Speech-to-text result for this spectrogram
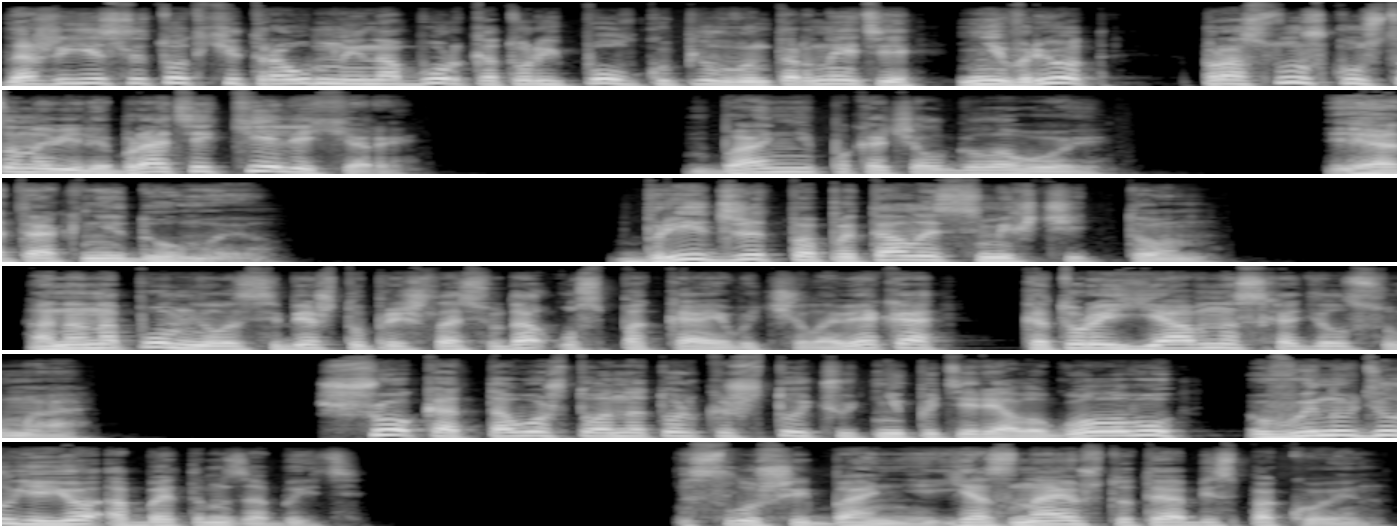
Даже если тот хитроумный набор, который Пол купил в интернете, не врет, прослушку установили братья Келлихеры». Банни покачал головой. «Я так не думаю. Бриджит попыталась смягчить тон. Она напомнила себе, что пришла сюда успокаивать человека, который явно сходил с ума. Шок от того, что она только что чуть не потеряла голову, вынудил ее об этом забыть. «Слушай, Банни, я знаю, что ты обеспокоен.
